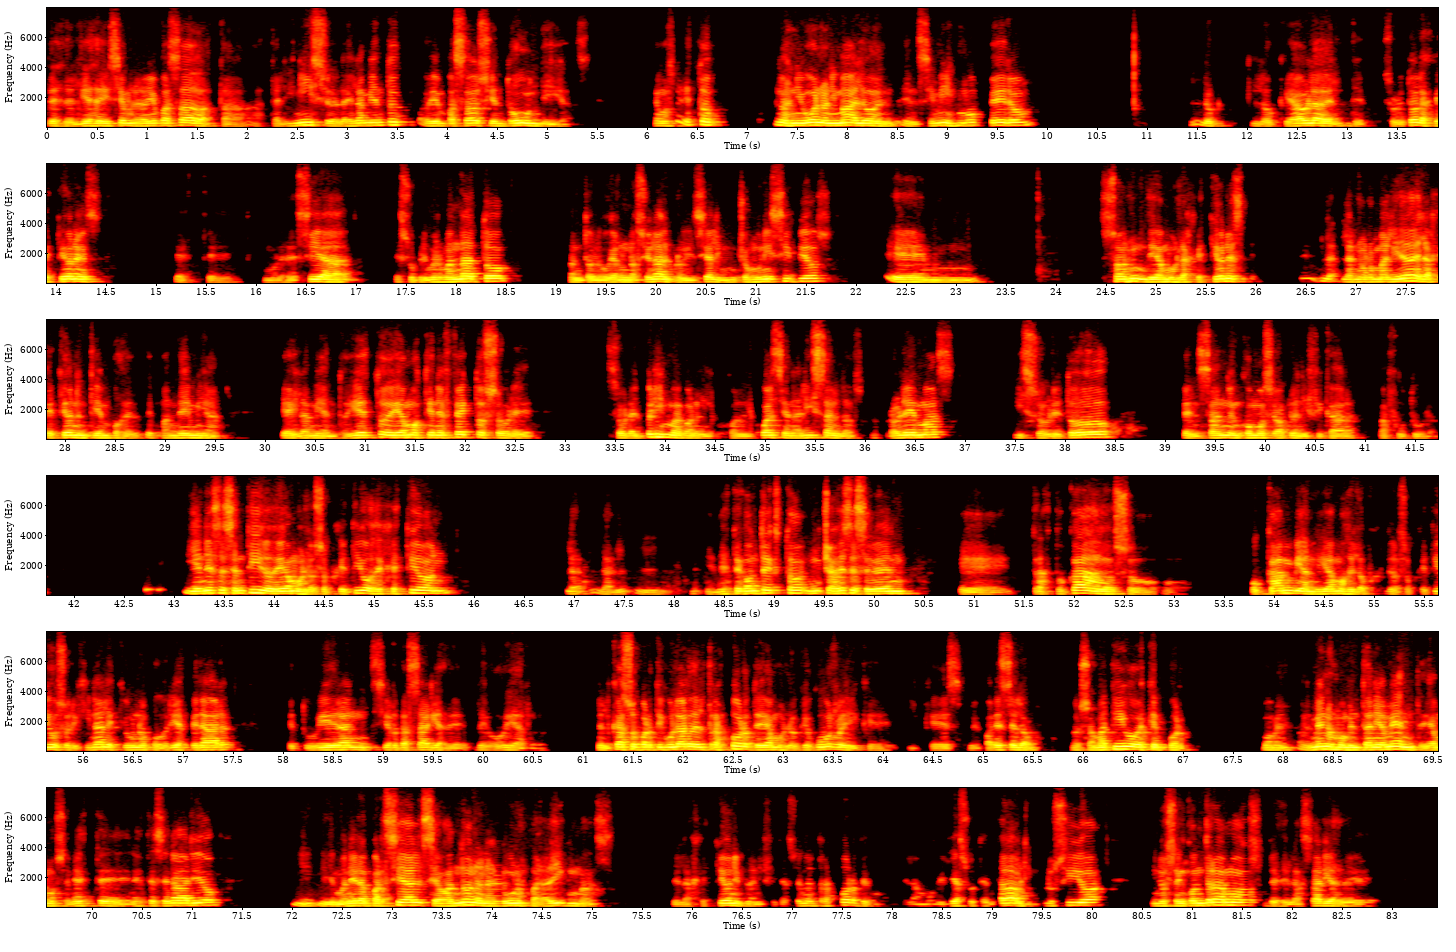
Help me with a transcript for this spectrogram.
desde el 10 de diciembre del año pasado hasta, hasta el inicio del aislamiento, habían pasado 101 días. esto no es ni bueno ni malo en, sí mismo, pero lo, que habla de, sobre todo las gestiones este, como les decía, es su primer mandato, tanto el gobierno nacional, provincial y muchos municipios, em, son, digamos, las gestiones, la, normalidad es la gestión en tiempos de, pandemia y aislamiento, y esto, digamos, tiene efectos sobre, sobre el prisma con el, cual se analizan los, los problemas, y sobre todo pensando en cómo se va a planificar a futuro. Y en ese sentido, digamos, los objetivos de gestión, en este contexto, muchas veces se ven eh, trastocados o, cambian, digamos, de, los objetivos originales que uno podría esperar que tuvieran ciertas áreas de, gobierno. En el caso particular del transporte, digamos, lo que ocurre y que, es, me parece lo, llamativo es que por, al menos momentáneamente, digamos, en este, en este escenario, y, de manera parcial se abandonan algunos paradigmas de la gestión y planificación del transporte, de la movilidad sustentable, inclusiva, y nos encontramos desde las áreas de,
